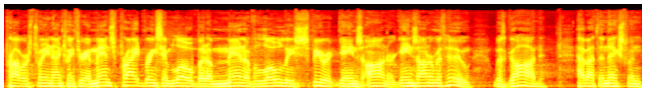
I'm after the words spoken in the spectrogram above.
Proverbs 29, 23. A man's pride brings him low, but a man of lowly spirit gains honor. Gains honor with who? With God. How about the next one?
